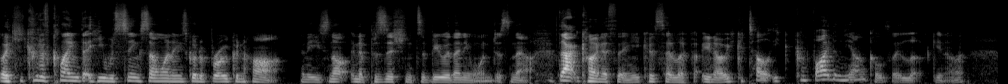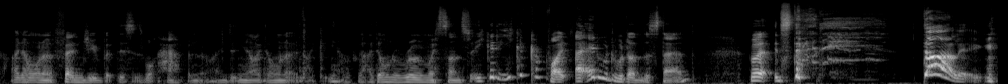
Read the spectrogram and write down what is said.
Like he could have claimed that he was seeing someone and he's got a broken heart and he's not in a position to be with anyone just now. That kind of thing. He could say, look, you know, he could tell, he could confide in the uncle. Say, look, you know, I don't want to offend you, but this is what happened. I, you know, I don't want to, like, you know, I don't want to ruin my son. So he could, he could confide. Uh, Edward would understand, but instead, darling.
